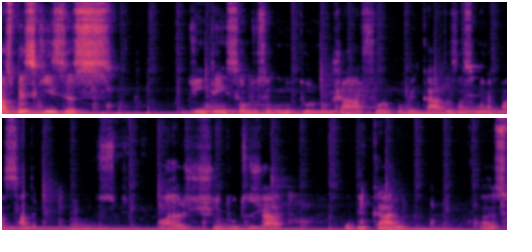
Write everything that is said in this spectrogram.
As pesquisas de intenção do segundo turno já foram publicadas na semana passada. Os maiores institutos já publicaram as,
